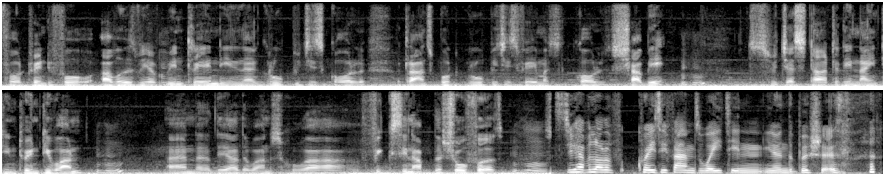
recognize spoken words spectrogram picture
for 24 hours. We have been trained in a group which is called a transport group, which is famous called Chabé, which has started in 1921 and uh, they are the ones who are fixing up the chauffeurs. So you have a lot of crazy fans waiting, you know, in the bushes.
